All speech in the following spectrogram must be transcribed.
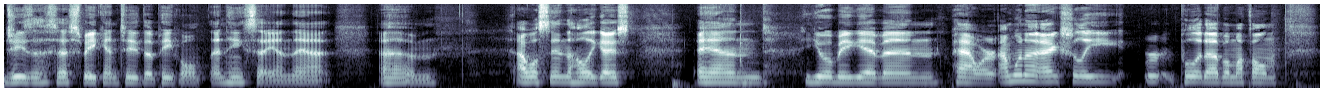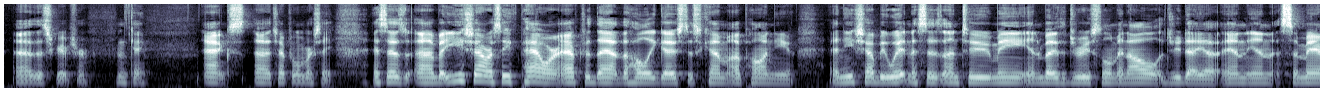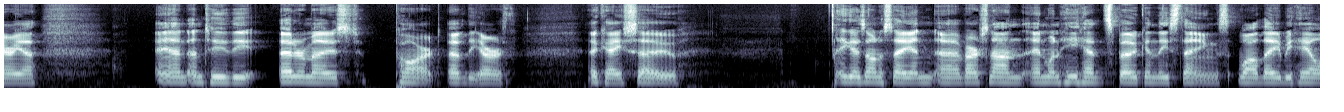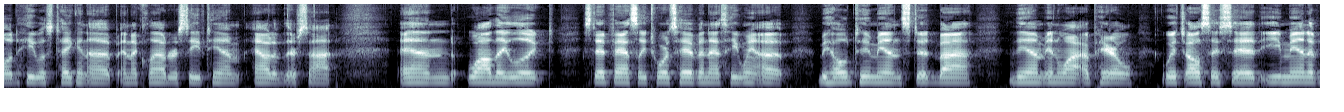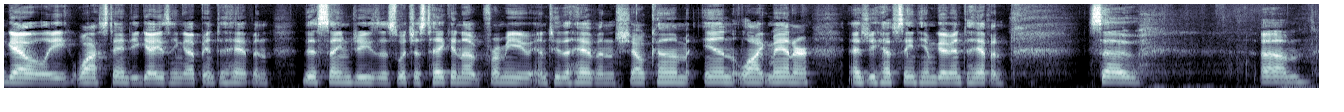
Jesus is speaking to the people, and he's saying that um, I will send the Holy Ghost, and you will be given power. I'm going to actually pull it up on my phone, uh, the scripture. Okay. Acts uh, chapter 1, verse 8. It says, uh, But ye shall receive power after that the Holy Ghost is come upon you, and ye shall be witnesses unto me in both Jerusalem and all Judea and in Samaria and unto the uttermost part of the earth. Okay, so he goes on to say in uh, verse 9 And when he had spoken these things, while they beheld, he was taken up, and a cloud received him out of their sight. And while they looked steadfastly towards heaven as he went up, behold, two men stood by them in white apparel, which also said, Ye men of Galilee, why stand ye gazing up into heaven? This same Jesus, which is taken up from you into the heavens, shall come in like manner as ye have seen him go into heaven. So, um,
